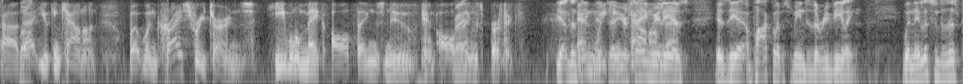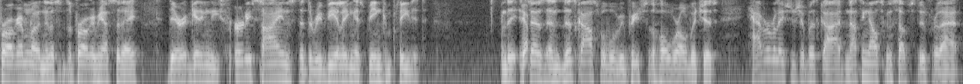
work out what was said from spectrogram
Well- that you can count on. But when Christ returns, He will make all things new and all Right. things perfect. Yeah, the thing that uh, you're saying really that. is is the apocalypse means the revealing. When they listen to this program, when they listen to the program yesterday, they're getting these early signs that the revealing is being completed. And the- It Yep. says, and this gospel will be preached to the whole world, which is have a relationship with God. Nothing else can substitute for that.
